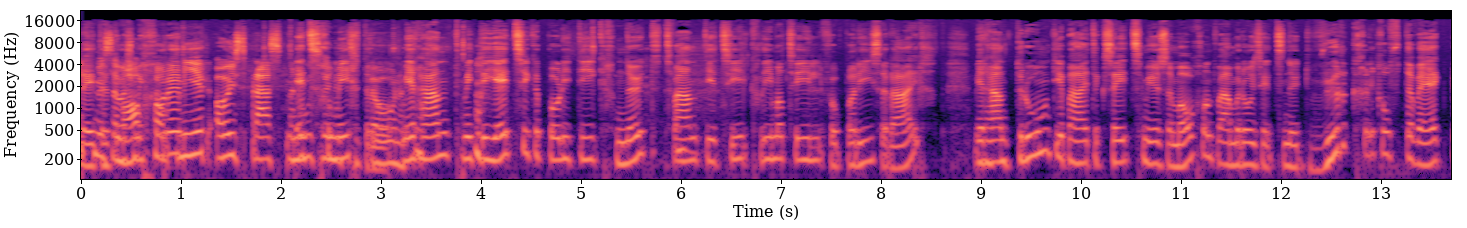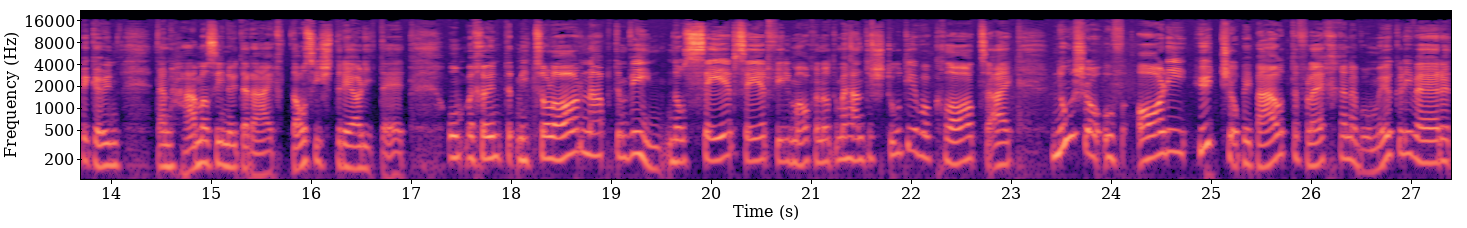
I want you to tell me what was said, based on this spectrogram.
reden. Du machen vorher- wir, uns presst man Jetzt komme ich dran. Wir haben mit der jetzigen Politik nicht 20 Ziel, Klimaziel von Paris erreicht. Wir haben darum die beiden Gesetze müssen machen und wenn wir uns jetzt nicht wirklich auf den Weg begehen, dann haben wir sie nicht erreicht. Das ist die Realität. Und wir könnten mit Solar neben dem Wind noch sehr, sehr viel machen. Oder wir haben eine Studie, die klar zeigt, nur schon auf alle heute schon bebauten Flächen, die möglich wären,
